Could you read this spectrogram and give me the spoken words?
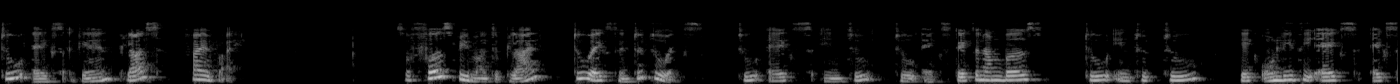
2x again plus 5y. So first we multiply 2x into 2x. 2x into 2x. Take the numbers 2 into 2. Take only the x, x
